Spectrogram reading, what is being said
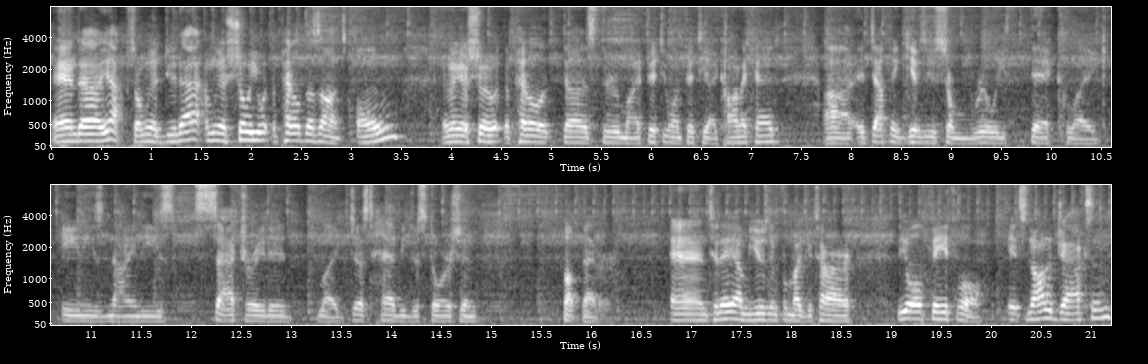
And uh, yeah, so I'm going to do that. I'm going to show you what the pedal does on its own. And I'm going to show you what the pedal does through my 5150 Iconic head. Uh, it definitely gives you some really thick, like 80s, 90s, saturated, like just heavy distortion, but better. And today I'm using for my guitar the Old Faithful. It's not a Jackson.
